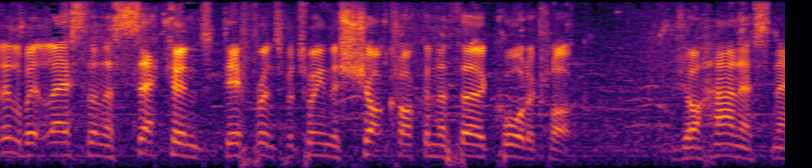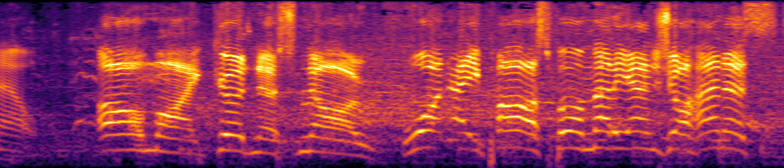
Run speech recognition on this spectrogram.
little bit less than a second difference between the shot clock and the third quarter clock. Johannes now. Oh my goodness, no! What a pass for Marianne Johannes!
